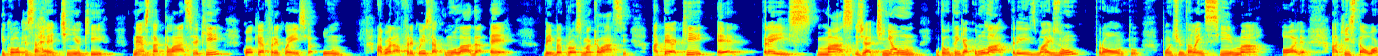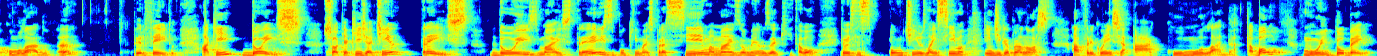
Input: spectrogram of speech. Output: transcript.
e coloca essa retinha aqui. Nesta classe aqui, qual que é a frequência? 1. Agora a frequência acumulada é, vem para a próxima classe. Até aqui é 3, mas já tinha 1. Então tem que acumular. 3 mais 1, pronto. O pontinho está lá em cima. Olha, aqui está o acumulado. Hã? Perfeito. Aqui, 2. Só que aqui já tinha 3. 2 mais 3, um pouquinho mais para cima, mais ou menos aqui, tá bom? Então esses pontinhos lá em cima indica para nós a frequência acumulada, tá bom? Muito bem.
